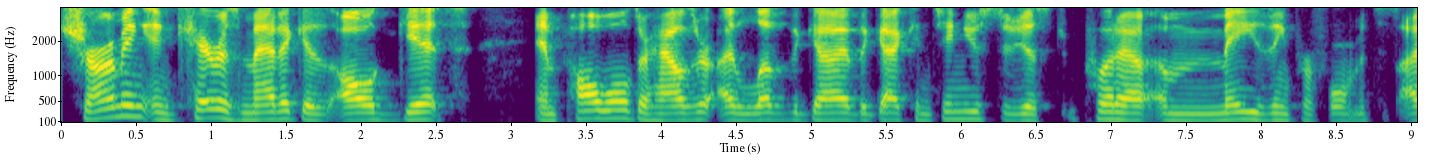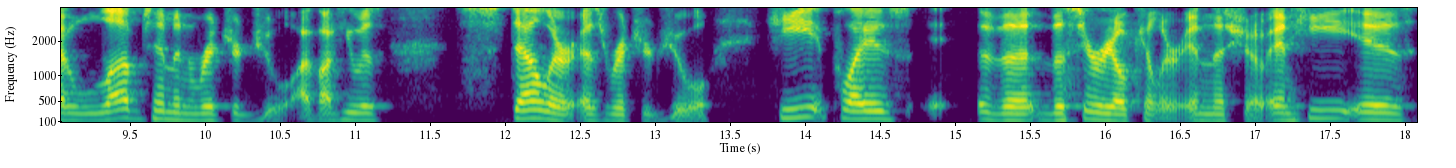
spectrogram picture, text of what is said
charming and charismatic as all get. And Paul Walter Hauser I love the guy. The guy continues to just put out amazing performances. I loved him in Richard Jewell. I thought he was stellar as Richard Jewell. He plays the the serial killer in this show and he is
